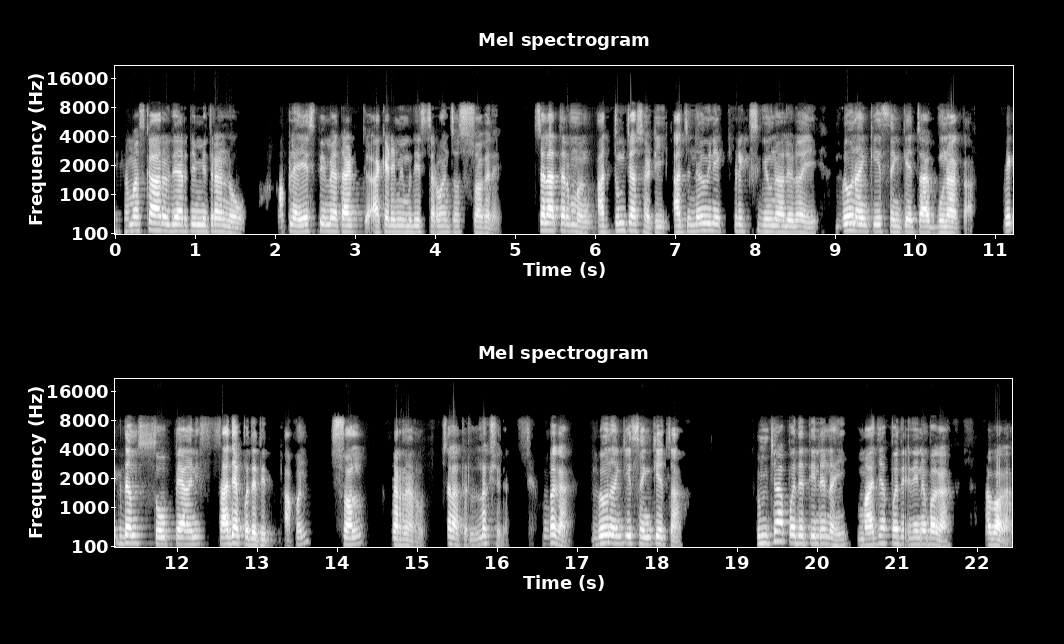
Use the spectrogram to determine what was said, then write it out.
नमस्कार विद्यार्थी मित्रांनो. आपल्या एस पी मॅथ अकॅडमीमध्ये सर्वांचं स्वागत आहे. चला तर मग आज तुमच्यासाठी आज नवीन एक ट्रिक्स घेऊन आलेलो आहे. दोन अंकी संख्येचा गुणाकार. एकदम सोप्या आणि साध्या पद्धतीत आपण सॉल्व करणार आहोत. चला तर लक्ष द्या. बघा दोन अंकी संख्येचा तुमच्या पद्धतीने नाही माझ्या पद्धतीने बघा. बघा.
